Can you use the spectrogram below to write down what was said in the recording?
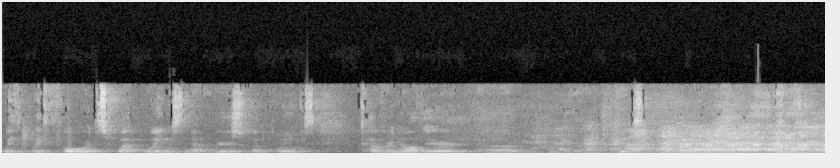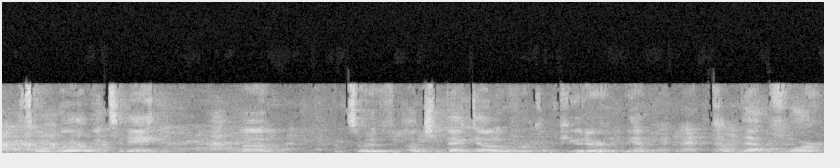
with, with forward swept wings and not rear swept wings, covering all their. Um, so where are we today? Um, sort of hunching back down over a computer. We haven't come that far.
